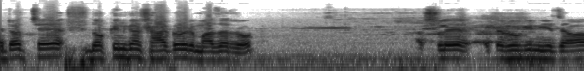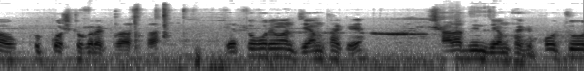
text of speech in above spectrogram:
এটা হচ্ছে দক্ষিণখান শাহকবির মাজার রোড। আসলে একটা রুগী নিয়ে যাওয়া খুব কষ্টকর একটা রাস্তা। এত পরিমাণ জ্যাম থাকে, সারাদিন জ্যাম থাকে, প্রচুর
